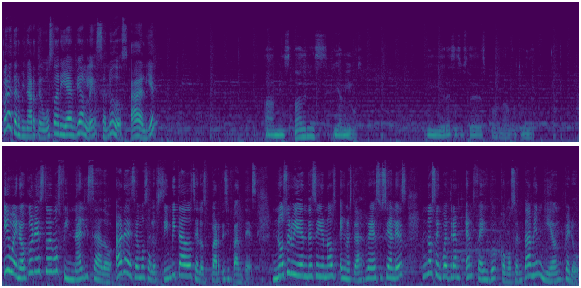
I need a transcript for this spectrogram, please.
Para terminar, ¿te gustaría enviarle saludos a alguien? A mis padres y amigos. Y gracias a ustedes por la oportunidad. Y bueno, con esto hemos finalizado. Agradecemos a los invitados y a los participantes. No se olviden de seguirnos en nuestras redes sociales. Nos encuentran en Facebook como Centamin-Perú.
